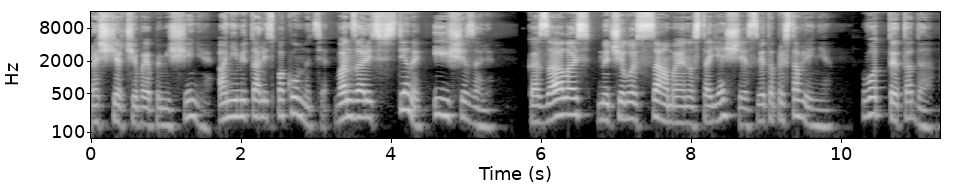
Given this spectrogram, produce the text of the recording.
Расчерчивая помещение, они метались по комнате, вонзались в стены и исчезали. Казалось, началось самое настоящее светопреставление. Вот это да!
